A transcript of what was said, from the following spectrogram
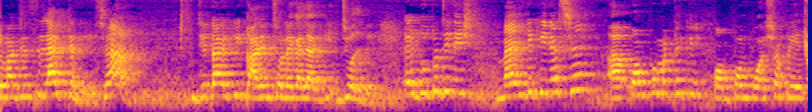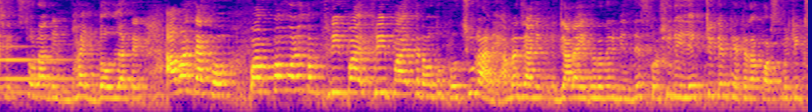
এমার্জেন্সি লাইটটা দিয়েছে হ্যাঁ? যেটা আর কি কারেন্ট চলে গেলে আর কি জ্বলবে। এই দুটো জিনিস ম্যান্ডি কিনেছে পম্পমের থেকে। পম্পম পয়সা পেয়েছে সোনাদীপ ভাই দৌলাতে। আবার দেখো পম্পম ওরকম ফ্রি পায় ফ্রি পায় কেন? তো প্রচুর আনে। আমরা জানি যারা এই ধরনের বিজনেস করে, শুধু ইলেকট্রিকের ক্ষেত্রে না কসমেটিক্স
